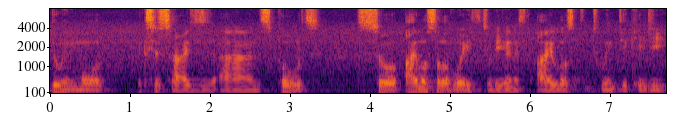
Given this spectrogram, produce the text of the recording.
doing more exercises and sports. So I lost a lot of weight, to be honest. I lost 20 kg.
